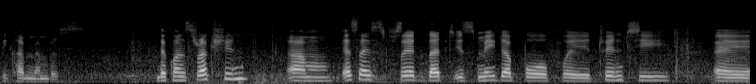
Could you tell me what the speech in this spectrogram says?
become members. The construction, um, as I said, that is made up of uh, 20 uh,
